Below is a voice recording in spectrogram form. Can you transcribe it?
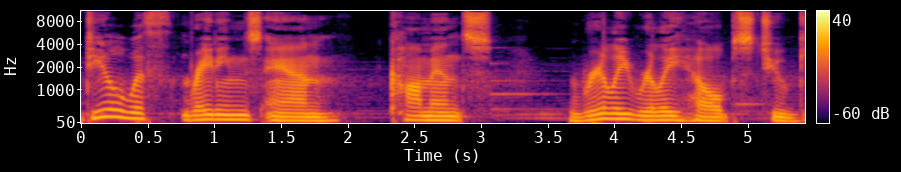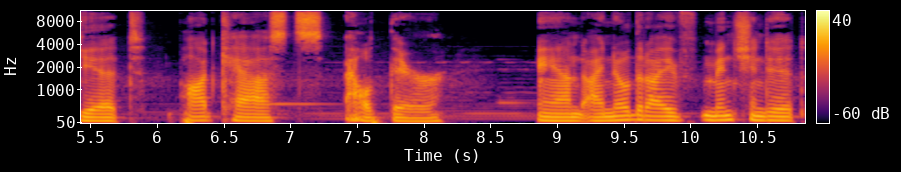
deal with ratings and comments really, really helps to get podcasts out there. And I know that I've mentioned it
